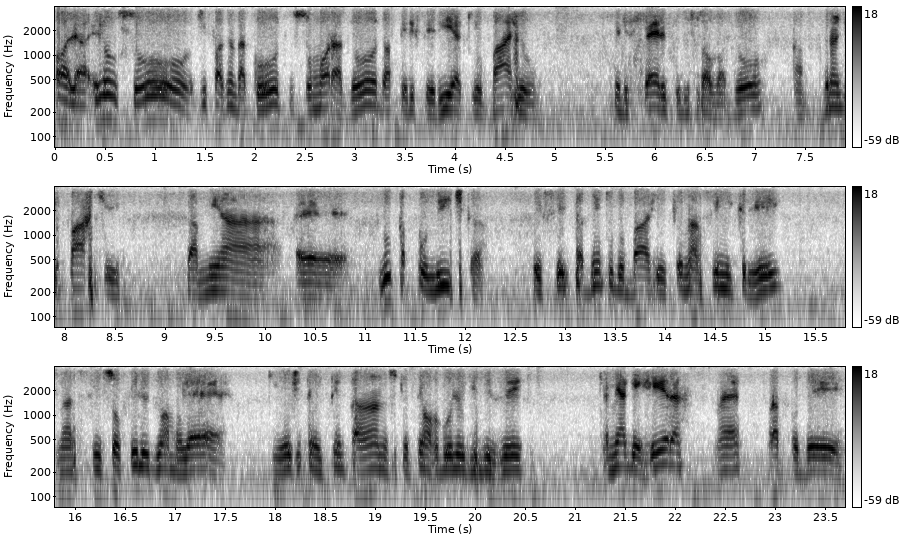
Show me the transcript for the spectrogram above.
Olha, eu sou de Fazenda Couto, sou morador da periferia aqui, o bairro periférico de Salvador. A grande parte da minha é, luta política foi feita dentro do bairro que eu nasci e me criei. Nasci, sou filho de uma mulher que hoje tem 80 anos, que eu tenho orgulho de dizer que é minha guerreira, né, para poder.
